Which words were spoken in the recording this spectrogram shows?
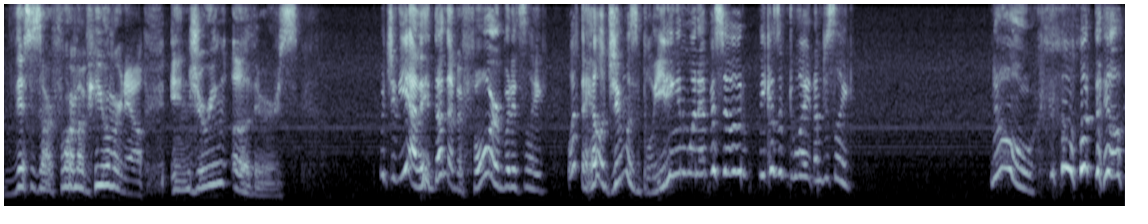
this is our form of humor now, injuring others. Which, yeah, they had done that before, but it's like, what the hell? Jim was bleeding in one episode because of Dwight. And I'm just like, no, what the hell?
